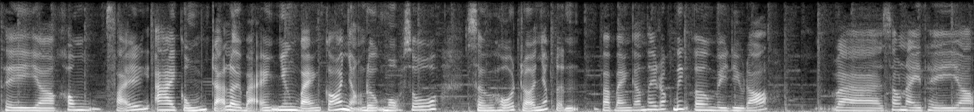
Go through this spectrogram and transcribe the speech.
thì ờ, không phải ai cũng trả lời bạn nhưng bạn có nhận được một số sự hỗ trợ nhất định và bạn cảm thấy rất biết ơn vì điều đó. Và sau này thì ờ,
